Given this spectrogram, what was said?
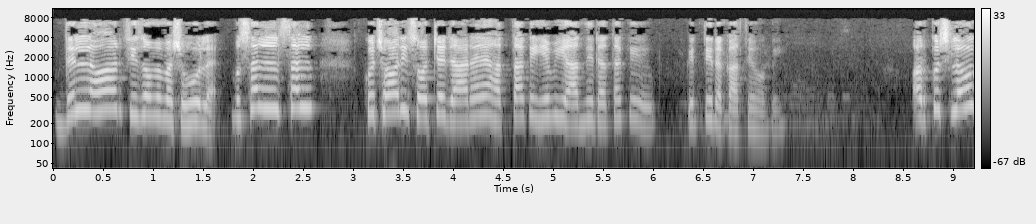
دل اور چیزوں میں مشغول ہے۔ مسلسل کچھ اور ہی سوچے جا رہے ہیں، حتیٰ کہ یہ بھی یاد نہیں رہتا کہ کتنی رکاتے ہو گئی اور کچھ لوگ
